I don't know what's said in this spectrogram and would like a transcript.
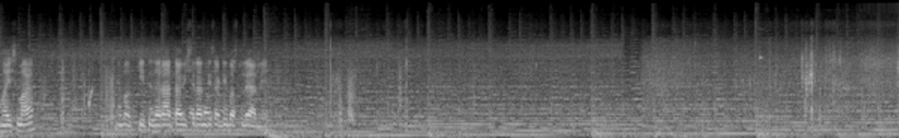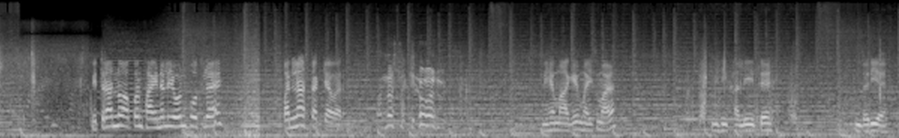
म्हैसमाळ बघ किती जरा आता विश्रांतीसाठी बसलोय आम्ही. मित्रांनो आपण फायनली येऊन पोचलोय पन्नास टक्क्यावर. पन्नास टक्क्यावर? आणि हे मागे म्हैसमाळ आणि ही खाली इथे दरी आहे.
